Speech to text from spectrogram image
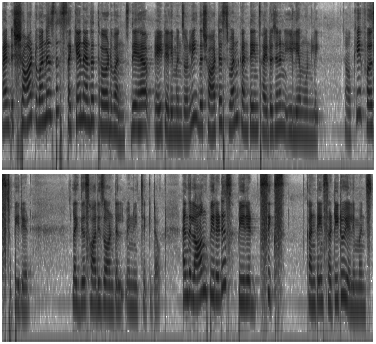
And short one is the second and the third ones. They have eight elements only. The shortest one contains hydrogen and helium only okay first period. Like this horizontal when we check it out. And the long period is period 6 contains 32 elements.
